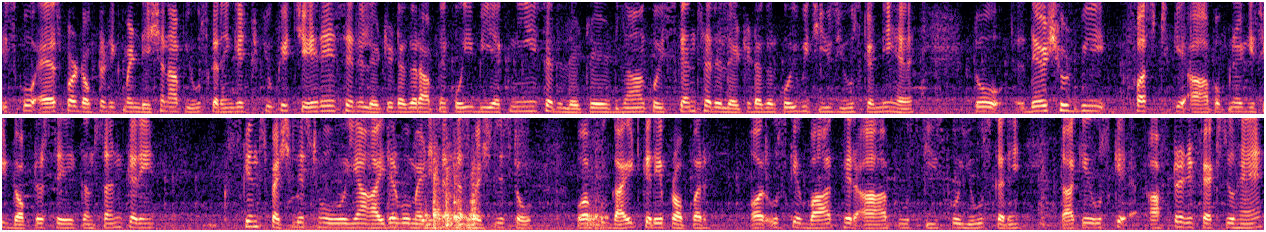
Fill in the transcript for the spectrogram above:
इसको एज पर डॉक्टर रिकमेंडेशन आप यूज़ करेंगे, क्योंकि चेहरे से रिलेटेड अगर आपने कोई भी एक्नी से रिलेटेड या कोई स्किन से रिलेटेड अगर कोई भी चीज़ यूज़ करनी है तो देर शुड बी फ़र्स्ट कि आप अपने किसी डॉक्टर से कंसर्न करें। स्किन स्पेशलिस्ट हो या आइधर वो मेडिसिन का स्पेशलिस्ट हो, वो आपको गाइड करे प्रॉपर और उसके बाद फिर आप उस चीज़ को यूज़ करें ताकि उसके आफ्टर इफ़ेक्ट्स जो हैं,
